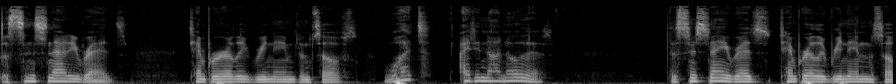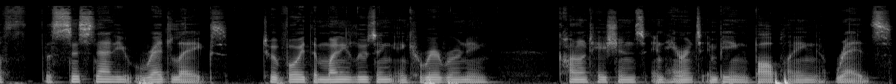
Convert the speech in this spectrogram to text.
the Cincinnati Reds, temporarily renamed themselves. What? I did not know this. The Cincinnati Reds temporarily renamed themselves the Cincinnati Redlegs to avoid the money losing and career ruining connotations inherent in being ball playing Reds,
